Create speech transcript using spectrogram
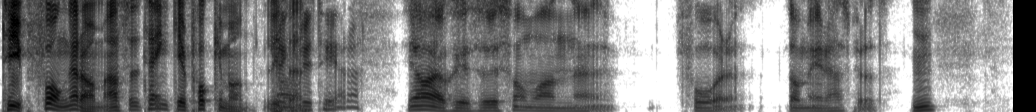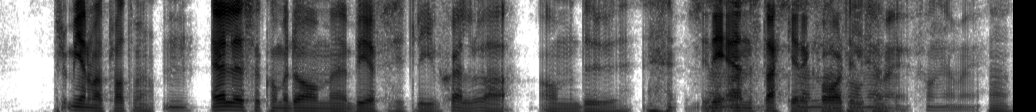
typ fånga dem. Alltså tänk er Pokémon lite. Rekrytera. Ja, ja, så det är så man eh, får dem i det här spelet. Pr- Genom att prata med dem. Mm. Eller så kommer de eh, be för sitt liv själva om du... det är en stackare Snälla, kvar till fånga exempel. Mig, fånga mig. Ja.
